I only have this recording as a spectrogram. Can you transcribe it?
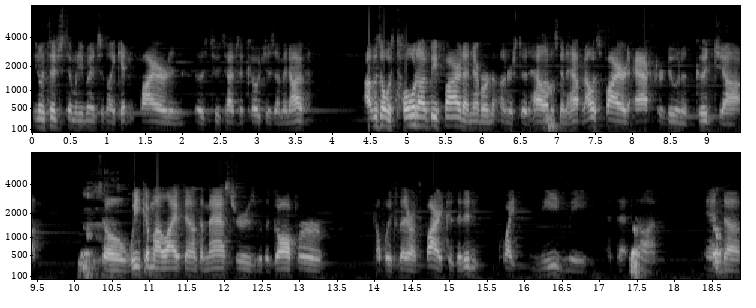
you know, it's interesting when you mentioned like getting fired and those two types of coaches. I mean, I I was always told I'd be fired. I never understood how that was going to happen. I was fired after doing a good job. So, week of my life down at the Masters with a golfer. A couple weeks later, I was fired because they didn't quite need me at that yeah. time. And uh,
